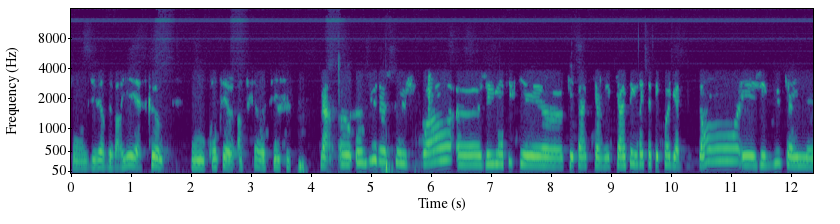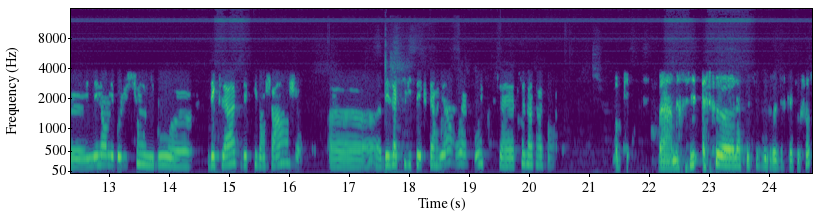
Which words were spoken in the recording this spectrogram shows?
sont diverses et variées? Est-ce que vous comptez euh, inscrire aussi ici Ben, euh, au vu de ce que je vois, euh, j'ai eu mon fils qui, est, euh, qui, est un- qui, avait, qui a intégré cette école il y a 10 ans et j'ai vu qu'il y a une, une énorme évolution au niveau euh, des classes, des prises en charge, euh, des activités extérieures. Ouais, oui, c'est très intéressant. ouais. Ok. Ben, merci. Est-ce que euh, la petite voudrait dire quelque chose?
